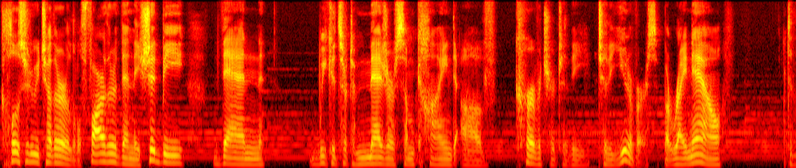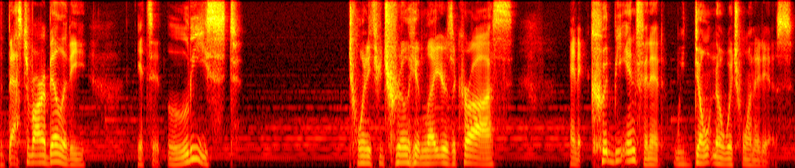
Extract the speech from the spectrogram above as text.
closer to each other, a little farther than they should be, then we could start to measure some kind of curvature to the to the universe. But right now, to the best of our ability, it's at least 23 trillion light years across, and it could be infinite. We don't know which one it is.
